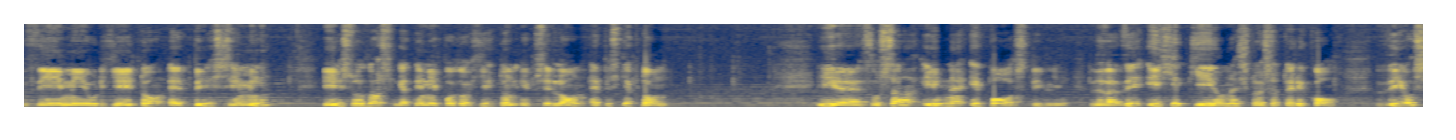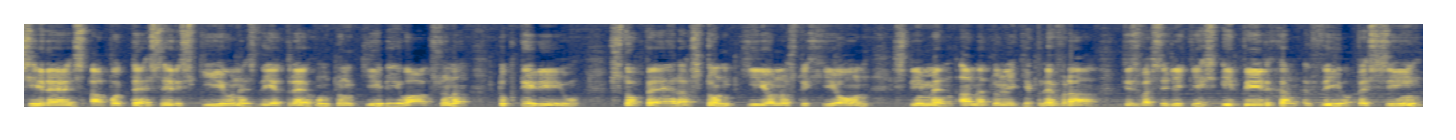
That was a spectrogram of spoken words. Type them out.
δημιουργεί το επίσημη είσοδος για την υποδοχή των υψηλών επισκεπτών η αίθουσα είναι υπόστηλη, δηλαδή είχε κύονες στο εσωτερικό. Δύο σειρές από τέσσερις κύονες διατρέχουν τον κύριο άξονα του κτηρίου. Στο πέρας των κύονοστοιχειών, στη μεν ανατολική πλευρά της βασιλικής υπήρχαν δύο πεσί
